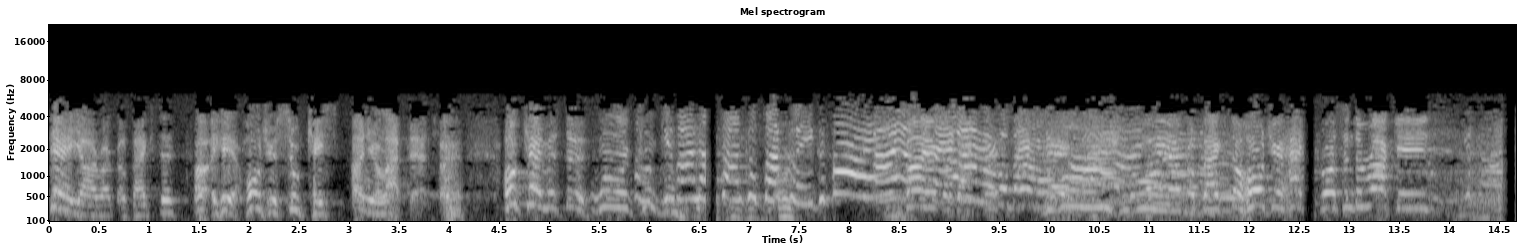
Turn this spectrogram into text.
There you are, Uncle Baxter. Oh, here, hold your suitcase on your lap there. okay, mister. Oh, give on up, Uncle Buckley. Goodbye. Bye, Uncle Baxter. Bye, Uncle Baxter. Hold your hat crossing the Rockies. No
